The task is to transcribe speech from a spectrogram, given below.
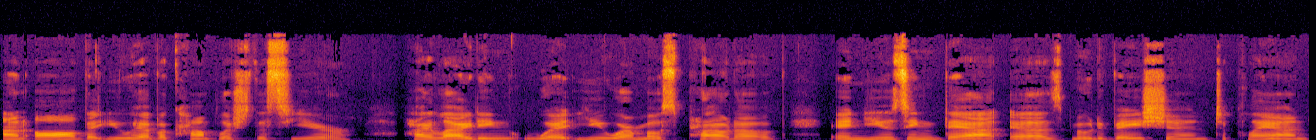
on all that you have accomplished this year, highlighting what you are most proud of, and using that as motivation to plan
